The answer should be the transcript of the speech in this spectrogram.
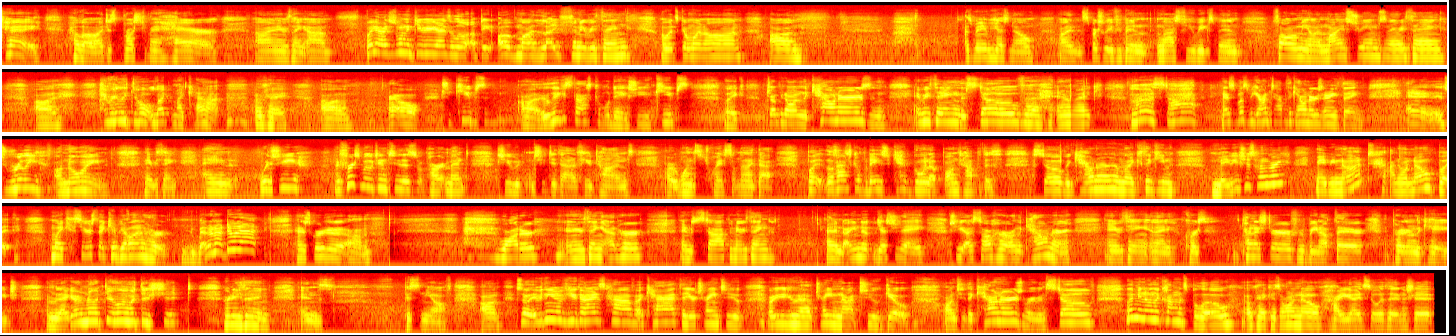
Okay, hello, I just brushed my hair uh, and everything. Um, but yeah, I just want to give you guys a little update of my life and everything, what's going on. Um, as many of you guys know, uh, especially if you've been in the last few weeks been following me on live streams and everything, uh, I really don't like my cat. Okay, uh, at all. She keeps uh, at least last couple days, she keeps like jumping on the counters and everything, the stove, uh, and I'm like, oh, stop. I'm supposed to be on top of the counters or anything. And it's really annoying and everything. And when she when I first moved into this apartment, she would she did that a few times, or once, twice, something like that. But the last couple days, she kept going up on top of this stove and counter. I'm like thinking, maybe she's hungry, maybe not. I don't know. But I'm like, seriously, I kept yelling at her, "You better not do that!" And I squirted um water and everything at her and stop and everything and I ended up yesterday she I saw her on the counter and everything and I of course punished her for being up there and put her in the cage I'm like I'm not dealing with this shit or anything and pisses me off. Um, so if any of you guys have a cat that you're trying to, or you have trained not to go onto the counters or even stove, let me know in the comments below, okay, because I want to know how you guys deal with it and shit.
